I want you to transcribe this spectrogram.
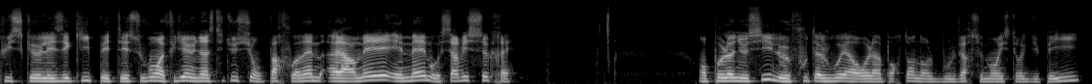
puisque les équipes étaient souvent affiliées à une institution, parfois même à l'armée et même au service secret. En Pologne aussi, le foot a joué un rôle important dans le bouleversement historique du pays.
